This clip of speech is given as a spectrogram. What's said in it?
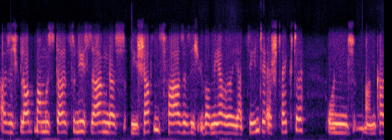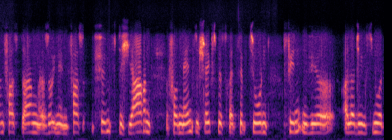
Also ich glaube, man muss da zunächst sagen, dass die Schaffensphase sich über mehrere Jahrzehnte erstreckte. Und man kann fast sagen, also in den fast 50 Jahren von Menzel Shakespeares Rezeption finden wir allerdings nur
